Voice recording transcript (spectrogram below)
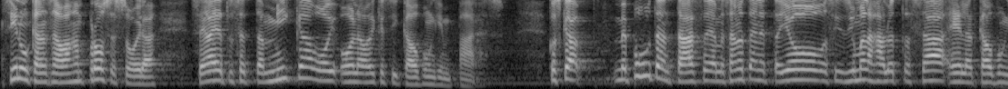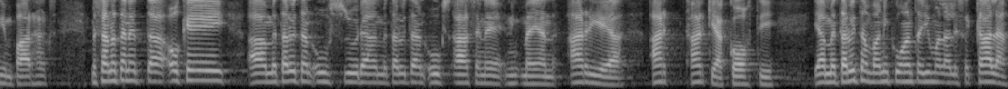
sinun kanssa vähän prosessoida se ajatus, että mikä voi olla oikeasti kaupungin paras. Koska me puhutaan tästä ja me sanotaan, että joo, siis Jumala haluaa, että sä elät kaupungin parhaaksi. Me sanotaan, että okei, okay, uh, me tarvitaan uusi sydän, me tarvitaan uusi asenne meidän arjea, ar, arkea kohti. Ja me tarvitaan vaan niin antaa Jumalalle se kala.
